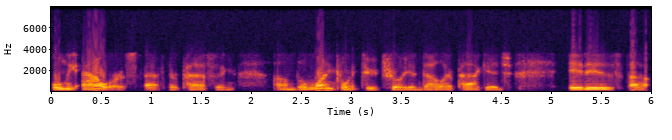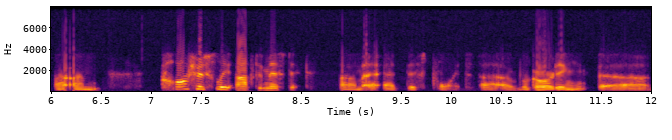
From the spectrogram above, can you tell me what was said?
only hours after passing um, the $1.2 trillion package. It is, um, cautiously optimistic um, at, at, this point uh, regarding. Uh,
